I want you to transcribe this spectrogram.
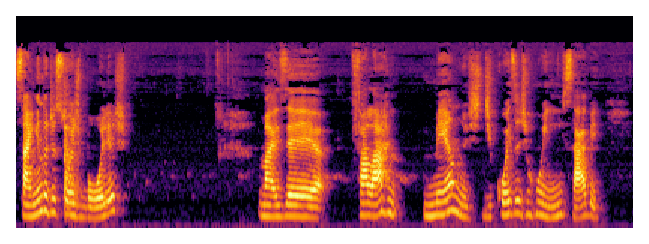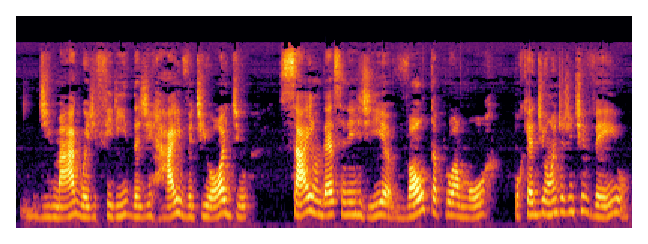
saindo de suas bolhas. Mas é falar menos de coisas ruins, sabe? de mágoas, de feridas, de raiva, de ódio, Saiam dessa energia, volta para o amor, porque é de onde a gente veio.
